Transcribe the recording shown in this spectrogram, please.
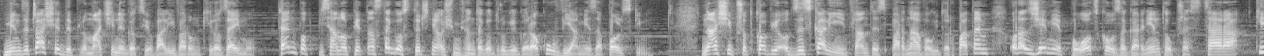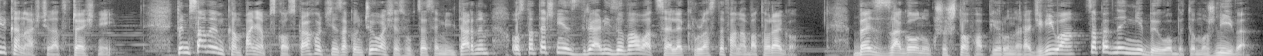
W międzyczasie dyplomaci negocjowali warunki rozejmu. Ten podpisano 15 stycznia 1982 roku w Jamie Zapolskim. Nasi przodkowie odzyskali inflanty z Parnawą i Dorpatem oraz ziemię połocką zagarniętą przez cara kilkanaście lat wcześniej. Tym samym kampania pskowska, choć nie zakończyła się sukcesem militarnym, ostatecznie zrealizowała cele króla Stefana Batorego. Bez zagonu Krzysztofa Pioruna Radziwiła zapewne nie byłoby to możliwe.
